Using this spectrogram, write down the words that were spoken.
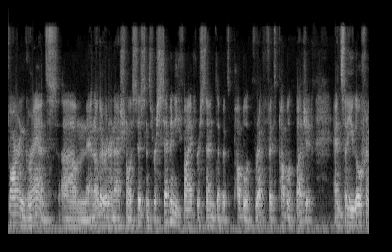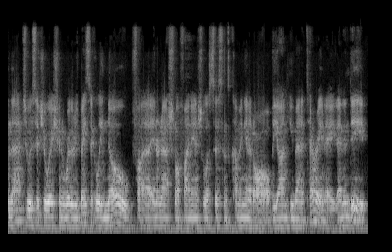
foreign grants um, and other international assistance for 75% of its public rep, its public budget. And so you go from that to a situation where there's basically no uh, international financial assistance coming in at all beyond humanitarian aid. And indeed,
